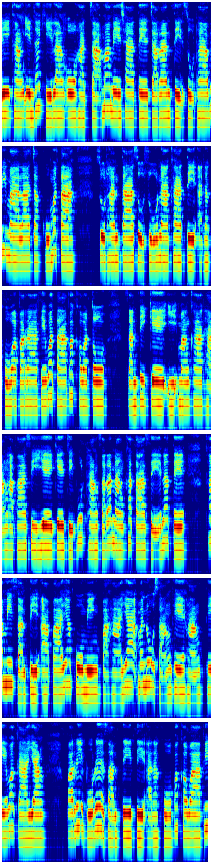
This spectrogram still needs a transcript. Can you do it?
ลีคังอินทขีลังโอหัจจะมาเมชาเตจารันติ สุทาวิมาลาจักขุมตา สุทันตาสุสูนาคาติอัทโคอปาราเทวตาภควโต สันติเกอิมังคาถังอภาสีเยเกจิพุทธังสารนังคตาเสนาเตขมิสันติอาปายภูมิงปหายะมนุสังเทหังเทวกายัง ปริปุเรสันติติอารโคภควาพิ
